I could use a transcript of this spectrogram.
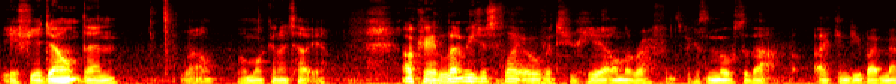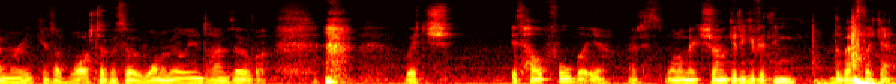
If you don't, then, well, what more can I tell you? Okay, let me just fly over to here on the reference because most of that I can do by memory because I've watched episode one a million times over. which is helpful, but yeah, I just want to make sure I'm getting everything the best I can.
